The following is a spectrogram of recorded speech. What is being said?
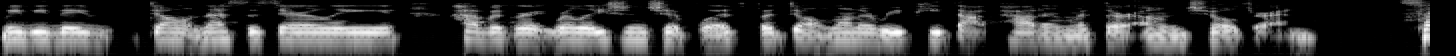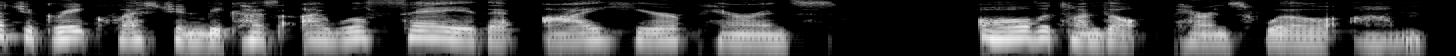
maybe they don't necessarily have a great relationship with, but don't want to repeat that pattern with their own children. Such a great question because I will say that I hear parents all the time. The parents will um,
